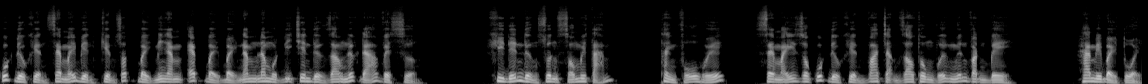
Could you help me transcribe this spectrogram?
Quốc điều khiển xe máy biển kiểm soát 75 F77551 đi trên đường giao nước đá về xưởng. Khi đến đường Xuân 68, thành phố Huế, xe máy do Quốc điều khiển va chạm giao thông với Nguyễn Văn B, 27 tuổi,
